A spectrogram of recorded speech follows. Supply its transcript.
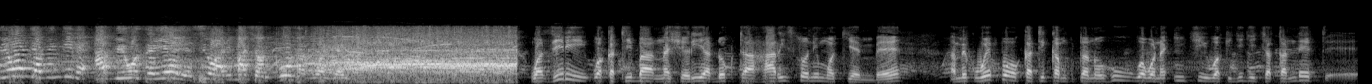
viwanja vingine aviuze yeye, sio halmashauri kuuza viwanja hivyo. Waziri wa Katiba na Sheria Dr. Harrison Mwakyembe amekuwepo katika mkutano huu wa wananchi wa kijiji cha Kandete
